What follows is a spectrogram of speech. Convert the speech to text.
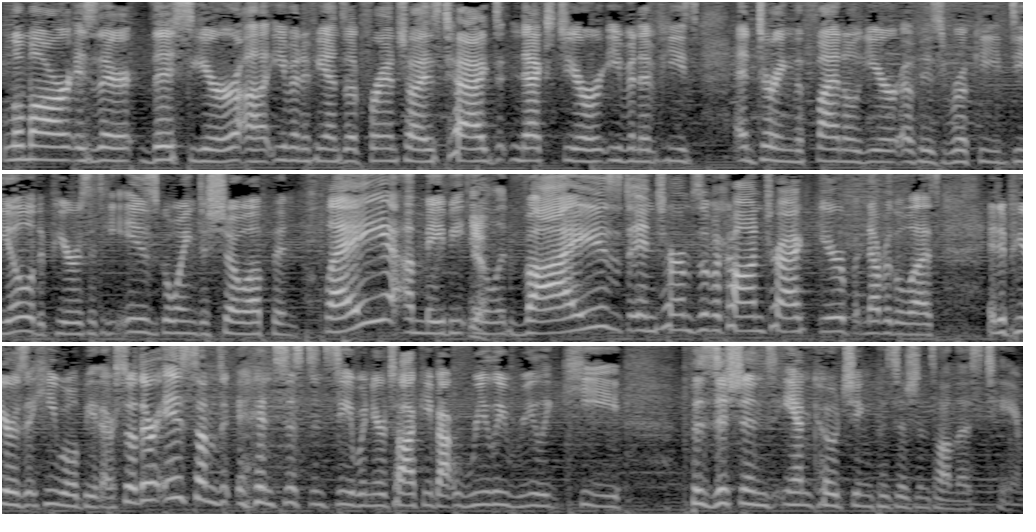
Lamar is there this year, uh, even if he ends up franchise tagged next year, or even if he's entering the final year of his rookie deal. It appears that he is going to show up and play, uh, maybe ill advised in terms of a contract year, but nevertheless, it appears that he will be there. So there is some consistency when you're talking about really, really key positions and coaching positions on this team.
